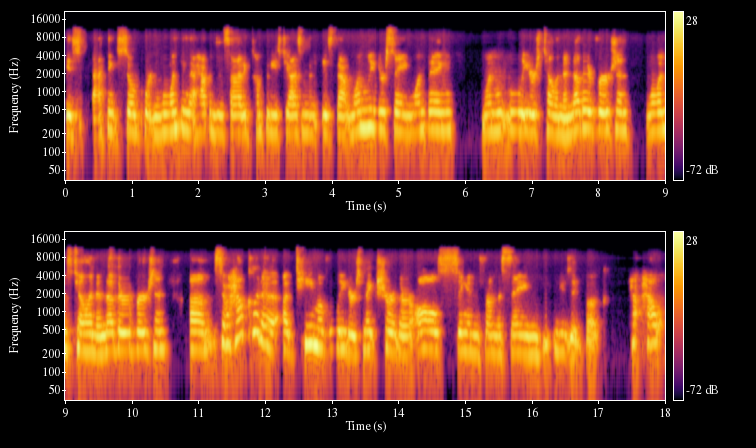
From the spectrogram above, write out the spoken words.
is, I think, so important. One thing that happens inside of companies, Jasmine, is that one leader saying one thing, one leader's telling another version, one's telling another version. Um, so, how could a, a, team of leaders make sure they're all singing from the same music book? How, how,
